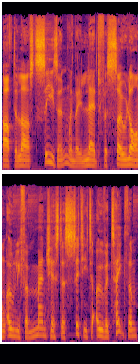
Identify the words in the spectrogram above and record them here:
After last season, when they led for so long only for Manchester City to overtake them,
